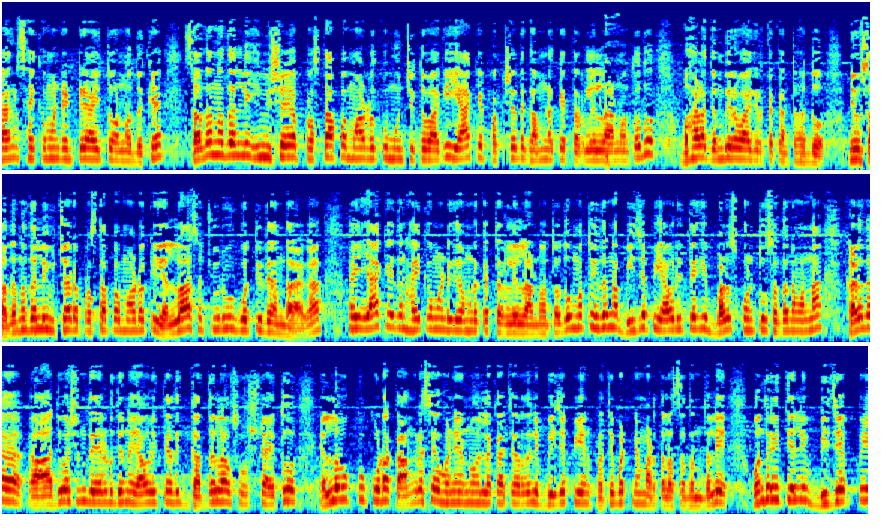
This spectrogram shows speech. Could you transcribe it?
ಕಾಂಗ್ರೆಸ್ ಹೈಕಮಾಂಡ್ ಎಂಟ್ರಿ ಆಯಿತು ಅನ್ನೋದಕ್ಕೆ? ಸದನದಲ್ಲಿ ಈ ವಿಷಯ ಪ್ರಸ್ತಾಪ ಮಾಡೋಕ್ಕೂ ಮುಂಚಿತವಾಗಿ ಯಾಕೆ ಪಕ್ಷದ ಗಮನಕ್ಕೆ ತರಲಿಲ್ಲ ಅನ್ನುವಂಥದ್ದು ಬಹಳ ಗಂಭೀರವಾಗಿರ್ತಕ್ಕಂತಹದ್ದು ನೀವು ಸದನದಲ್ಲಿ ವಿಚಾರ ಪ್ರಸ್ತಾಪ ಮಾಡೋಕೆ ಎಲ್ಲಾ ಸಚಿವರಿಗೂ ಗೊತ್ತಿದೆ ಅಂದಾಗ ಯಾಕೆ ಇದನ್ನ ಹೈಕಮಾಂಡ್ ಗಮನಕ್ಕೆ ತರಲಿಲ್ಲ ಅನ್ನುವಂಥದ್ದು? ಮತ್ತು ಇದನ್ನ ಬಿಜೆಪಿ ಯಾವ ರೀತಿಯಾಗಿ ಬಳಸಿಕೊಂಡು ಸದನವನ್ನ? ಕಳೆದ ಅಧಿವೇಶನದ ಎರಡು ದಿನ ಯಾವ ರೀತಿಯಾದ ಗದ್ದಲ ಸೃಷ್ಟಿ ಆಯಿತು? ಎಲ್ಲವಕ್ಕೂ ಕೂಡ ಕಾಂಗ್ರೆಸ್ಸೇ ಹೊಣೆ ಅನ್ನುವ ಲೆಕ್ಕಾಚಾರದಲ್ಲಿ ಬಿಜೆಪಿ ಏನು ಪ್ರತಿಭಟನೆ ಮಾಡ್ತಲ್ಲ ಸದನದಲ್ಲಿ? ಒಂದು ರೀತಿಯಲ್ಲಿ ಬಿಜೆಪಿ,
